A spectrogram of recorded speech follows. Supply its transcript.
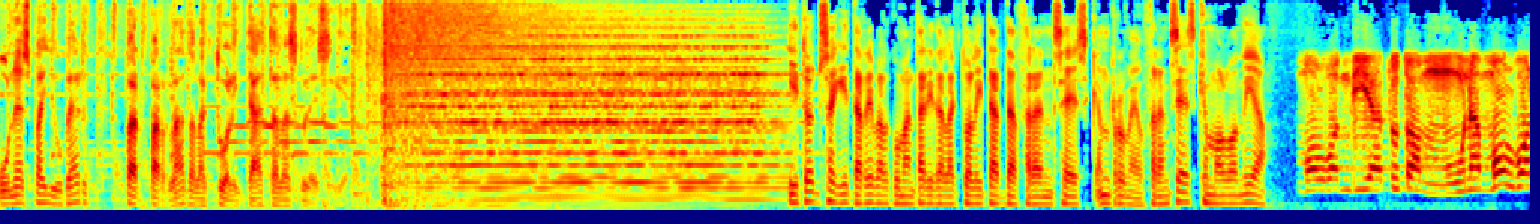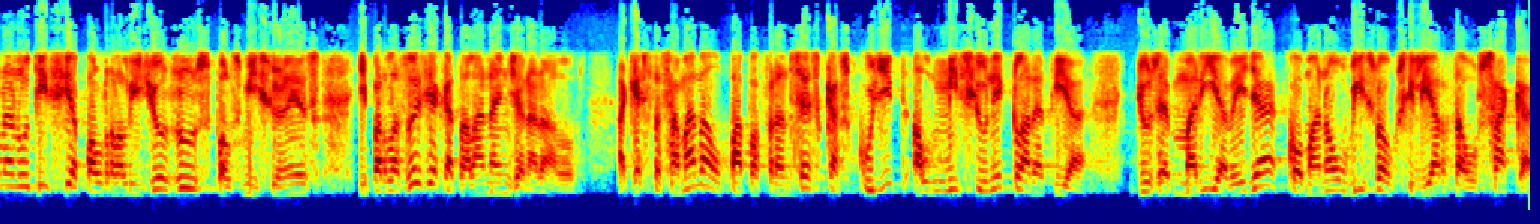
un espai obert per parlar de l'actualitat a l'Església. I tot seguit arriba el comentari de l'actualitat de Francesc Romeu. Francesc, molt bon dia. Molt bon dia a tothom. Una molt bona notícia pels religiosos, pels missioners i per l'Església catalana en general. Aquesta setmana el papa Francesc ha escollit el missioner claretià, Josep Maria Vella, com a nou bisbe auxiliar d'Osaka,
